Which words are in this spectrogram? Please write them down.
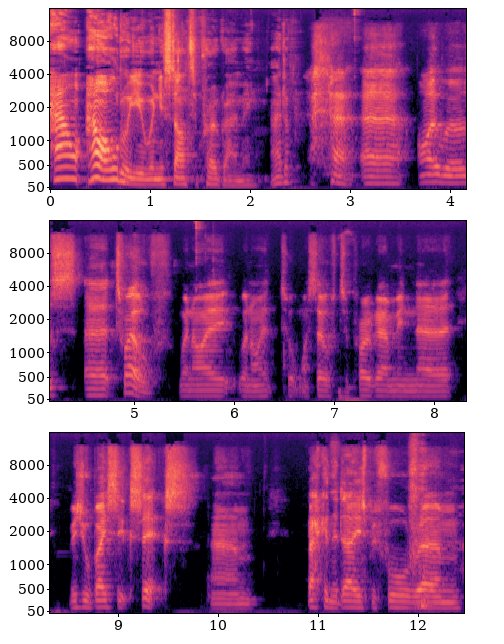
How how old were you when you started programming, Adam? uh, I was uh, 12 when I when I taught myself to program in uh, Visual Basic 6. Um, back in the days before um,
